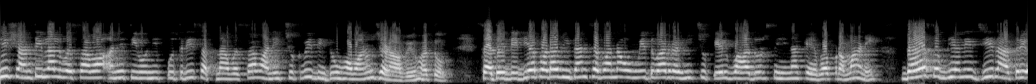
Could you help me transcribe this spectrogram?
જે શાંતિલાલ વસાવા અને તેઓની પુત્રી સપના વસાવાને ચૂકવી દીધું હોવાનું જણાવ્યું હતું. સાથે દેડિયાપાડા વિધાનસભાના ઉમેદવાર રહી ચૂકેલ બહાદુરસિંહના કહેવા પ્રમાણે, ધારાસભ્યને જે રાત્રે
